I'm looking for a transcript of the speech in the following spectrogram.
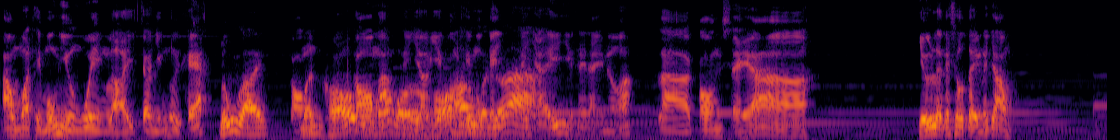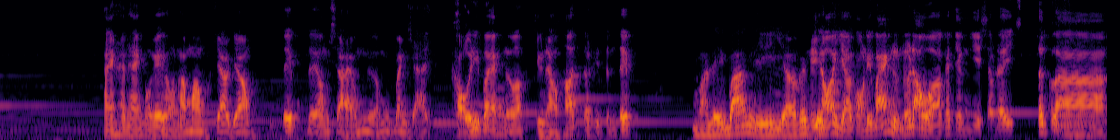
Ông á thì muốn nhường quyền lợi cho những người khác. Đúng rồi còn Mình khổ con á bây giờ vậy còn thêm một cái, à. cái nhã ý như thế này nữa là con sẽ ờ, giữ lại cái số tiền đó cho ông. Tháng hai tháng con ghé con thăm ông chào cho ông. Tiếp để ông xài ông ông ban trải khỏi đi bán nữa chừng nào hết đó thì tính tiếp. Mà đi bán gì giờ cái thì chân? đó giờ còn đi bán được nữa đâu à cái chân gì sau đi? Tức là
